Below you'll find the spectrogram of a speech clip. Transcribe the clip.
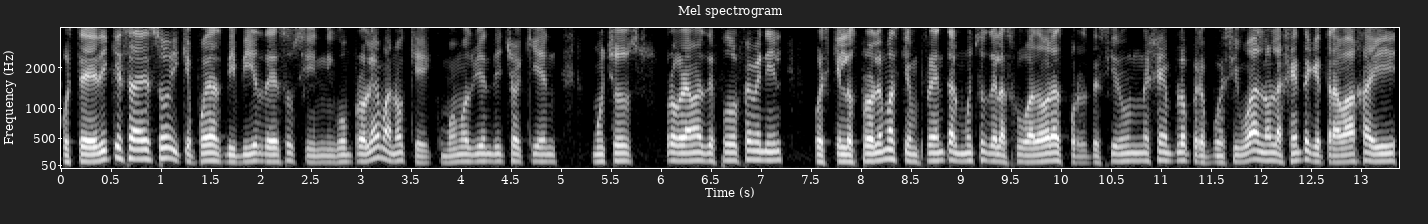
pues te dediques a eso y que puedas vivir de eso sin ningún problema, ¿no? Que como hemos bien dicho aquí en muchos programas de fútbol femenil, pues que los problemas que enfrentan muchos de las jugadoras, por decir un ejemplo, pero pues igual, ¿no? La gente que trabaja ahí,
